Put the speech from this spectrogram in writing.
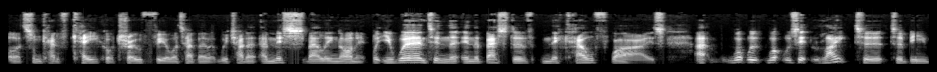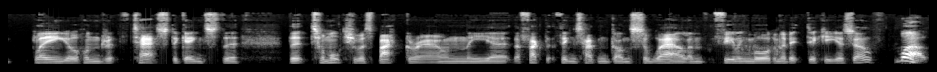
a, a, some kind of cake or trophy or whatever, which had a, misspelling on it, but you weren't in the in the best of nick health wise. Uh, what was what was it like to to be playing your hundredth test against the the tumultuous background, the uh, the fact that things hadn't gone so well, and feeling more than a bit dicky yourself? Well,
